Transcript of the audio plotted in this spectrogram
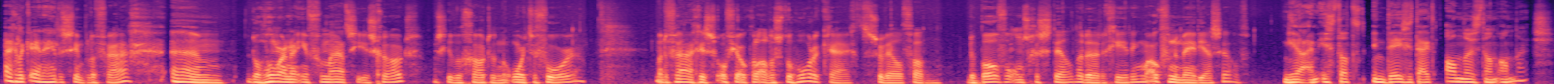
Eigenlijk een hele simpele vraag. Ehm, de honger naar informatie is groot. Misschien wel groter dan ooit tevoren. Maar de vraag is of je ook wel alles te horen krijgt. Zowel van de boven ons gestelde, de regering... maar ook van de media zelf. Ja, en is dat in deze tijd anders dan anders?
